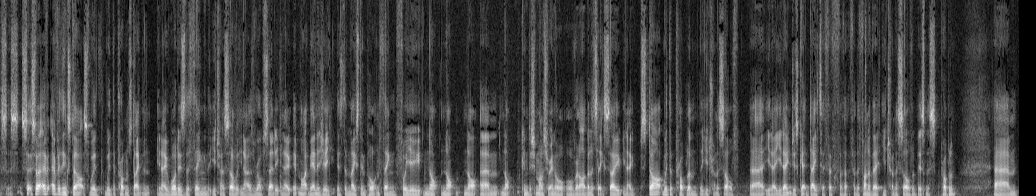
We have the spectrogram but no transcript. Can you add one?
so, so, so, everything starts with with the problem statement. You know, what is the thing that you're trying to solve? You know, as Rob said, you know, it might be energy is the most important thing for you, not not not um, not condition monitoring or, or reliability. So you know, start with the problem that you're trying to solve. Uh, you know, you don't just get data for, for, for the fun of it. You're trying to solve a business problem. Um,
